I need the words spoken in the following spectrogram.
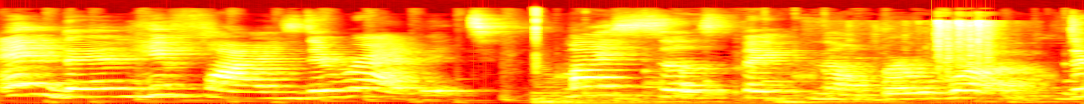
And then he finds the rabbit. My suspect number one. The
